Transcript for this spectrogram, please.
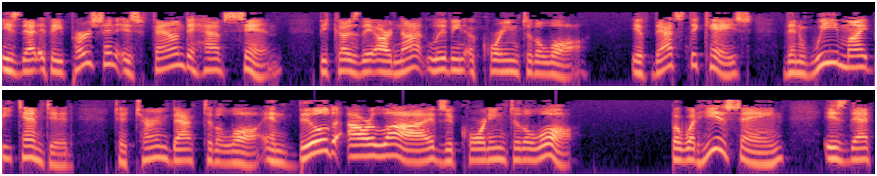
is that if a person is found to have sin because they are not living according to the law, if that's the case, then we might be tempted to turn back to the law and build our lives according to the law. But what he is saying is that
